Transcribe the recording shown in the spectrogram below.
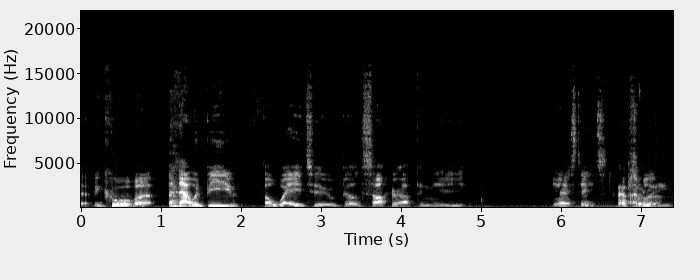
it'd be cool, but and that would be a way to build soccer up in the United States. absolutely. I mean,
